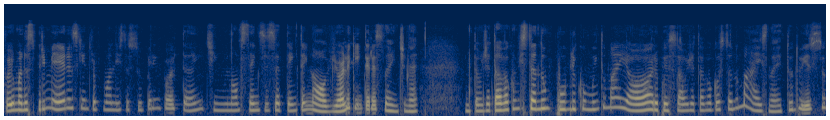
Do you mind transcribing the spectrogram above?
foi uma das primeiras que entrou para uma lista super importante em 1979. Olha que interessante, né? Então já estava conquistando um público muito maior, o pessoal já estava gostando mais, né? Tudo isso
